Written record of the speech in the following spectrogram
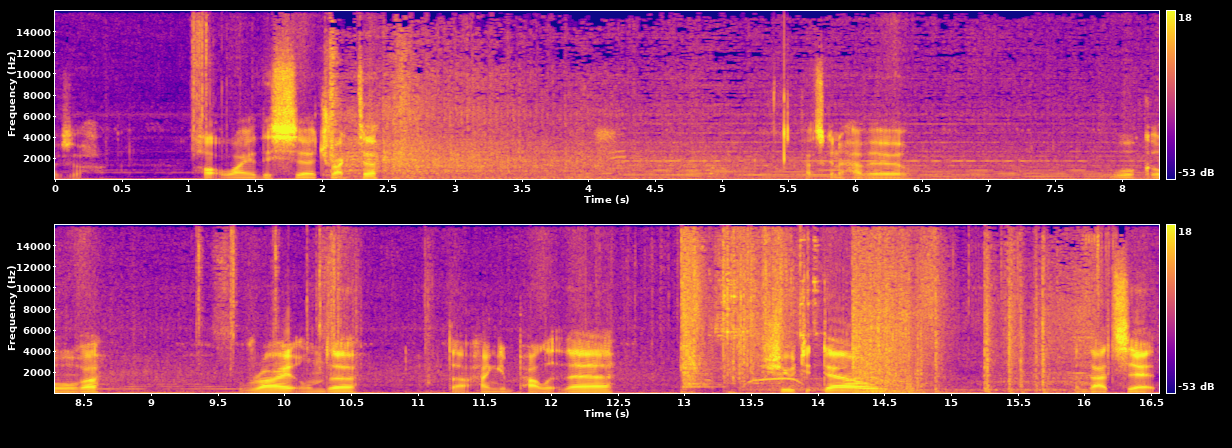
it's hot wire this uh, tractor. That's going to have a walk over right under that hanging pallet there. Shoot it down, and that's it.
